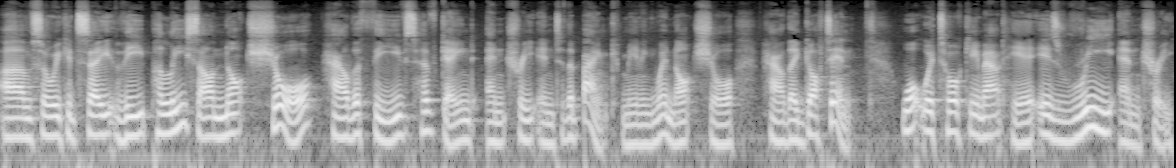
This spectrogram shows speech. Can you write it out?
Um, so we could say the police are not sure how the thieves have gained entry into the bank, meaning we're not sure how they got in. What we're talking about here is re entry.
